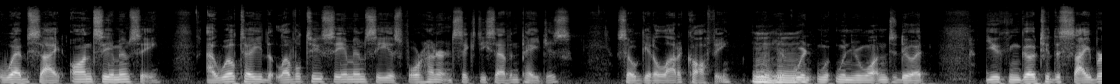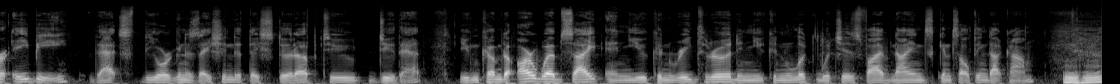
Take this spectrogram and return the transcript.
website on CMMC. I will tell you that level two CMMC is 467 pages, so get a lot of coffee when, you're, when, when you're wanting to do it. You can go to the Cyber AB. That's the organization that they stood up to do that. You can come to our website and you can read through it and you can look, which is 59consulting.com. Mm-hmm.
